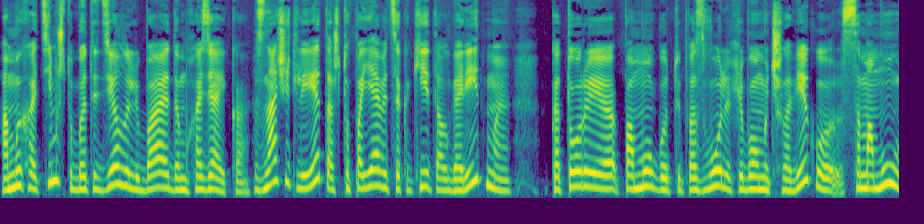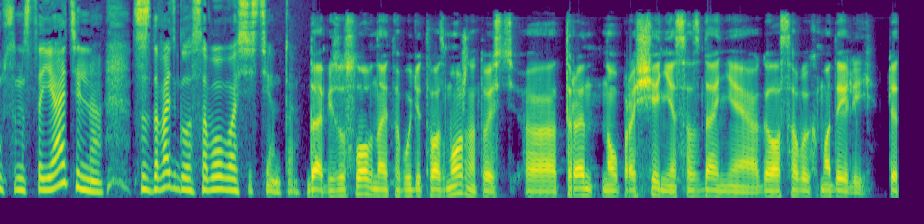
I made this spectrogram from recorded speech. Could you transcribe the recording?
а мы хотим, чтобы это делала любая домохозяйка. Значит ли это, что появятся какие-то алгоритмы, которые помогут и позволят любому человеку самому самостоятельно создавать голосового ассистента. Да, безусловно, это будет возможно. То есть э, тренд на упрощение создания голосовых моделей для,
